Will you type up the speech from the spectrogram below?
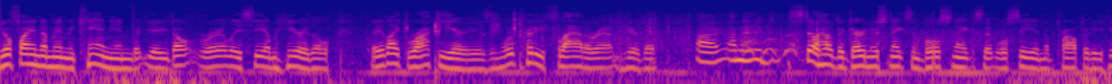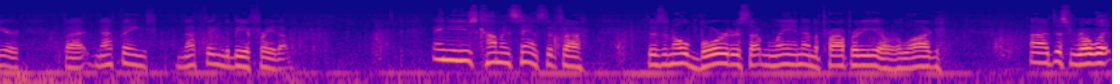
You'll find them in the canyon, but you don't rarely see them here. They'll, they like rocky areas, and we're pretty flat around here, but uh, I mean, we still have the gardener snakes and bull snakes that we'll see in the property here, but nothing, nothing to be afraid of. And you use common sense. If uh, there's an old board or something laying on the property or a log, uh, just roll it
